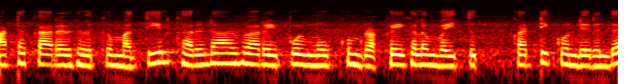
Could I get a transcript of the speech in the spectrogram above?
ஆட்டக்காரர்களுக்கு மத்தியில் கருடாழ்வாரைப் போல் மூக்கும் ரக்கைகளும் வைத்து கட்டி கொண்டிருந்த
